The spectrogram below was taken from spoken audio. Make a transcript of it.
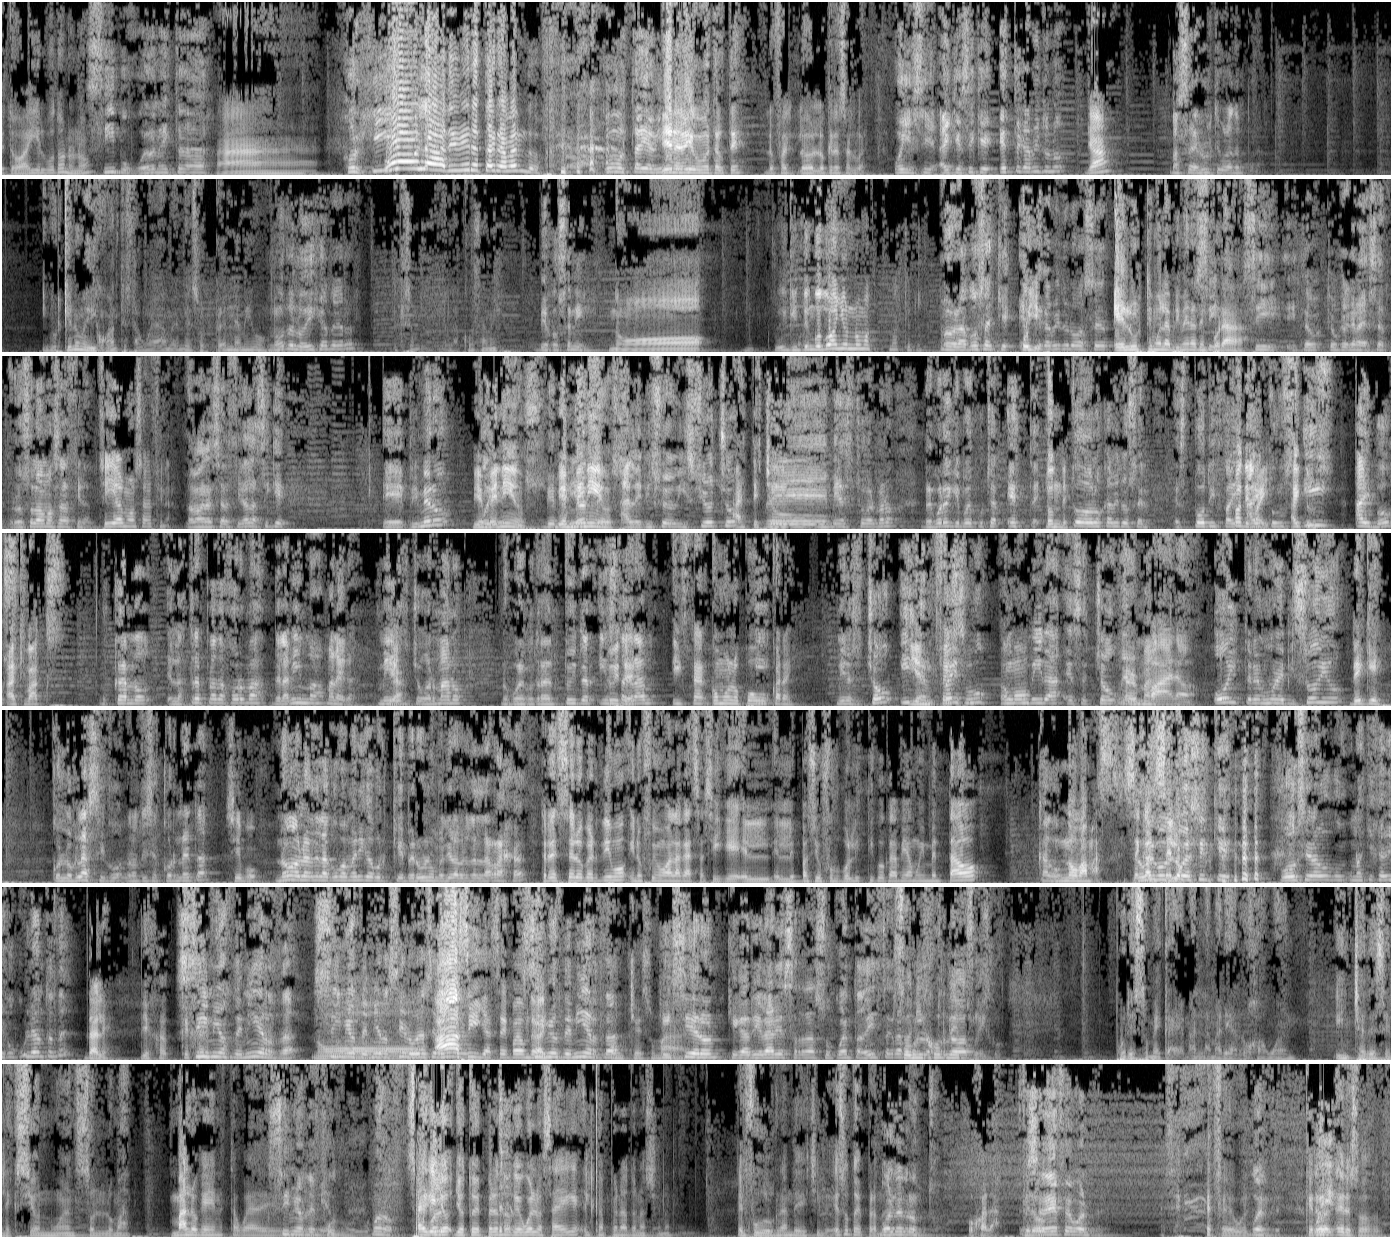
¿Apretó ahí el botón o no? Sí, pues weón, ahí está. Ah. Jorge, ¡Hola! De veras está grabando. ¿cómo estáis, amigo? Bien, amigo, ¿cómo está usted? Lo, lo- lo quiero saludar. Oye, sí, hay que decir que este capítulo ¿Ya? va a ser el último de la temporada. ¿Y por qué no me dijo antes esta weá? Me, me sorprende, amigo. ¿No te lo dije antes de grabar? Es que se me olvidan las cosas a mí. Viejo senil. No. Y tengo dos años no más, que tú. Bueno, la cosa es que Oye, este capítulo va a ser. El último de la primera temporada. Sí, y tengo, tengo que agradecer, pero eso lo vamos a hacer al final. Sí, vamos a ver al final. Lo vamos a agradecer al final, así que. eh, primero. Bienvenidos, oye, bienvenidos. al episodio 18 A este de show. Mira ese show, hermano. Recuerden que pueden escuchar este ¿Dónde? todos los capítulos en Spotify, Spotify, iTunes, iTunes. y iBox. Xbox. buscarnos en las tres plataformas de la misma manera. Mira ese show, hermano. Nos pueden encontrar en Twitter, Twitter, Instagram, Insta- ¿Cómo lo puedo y- buscar ahí? Mira ese show. Y, Y en en, Facebook, Facebook. Mira ese show, hermano. Hermano. Hoy tenemos un episodio ¿De qué? con lo clásico, las noticias corneta. Sí, po. No voy a hablar de la Copa América porque Perú nos metió la pelota en la raja. 3-0 perdimos y nos fuimos a la casa. Así que el, el espacio futbolístico que habíamos inventado Cago. no va más. Se Lo único que canceló. puedo decir que. ¿Puedo decir algo con una queja de viejo culiao antes de? Dale, vieja. Simios de mierda. No. Simios de mierda, sí, lo voy a decir. Ah, sí, ya sé para dónde Simios vais. de mierda Conche que hicieron que Gabriel Arias cerrara su cuenta de Instagram Son por hijos de- a su hijo. Por eso me cae mal la marea roja, weón. Hinchas de selección, weón, son lo más malo que hay en esta weá de, Simios de fútbol. weón. Bueno, ¿Sabe que yo, yo estoy esperando que vuelva, ¿sabe qué? El campeonato nacional. El fútbol grande de Chile. Eso estoy esperando. Vuelve pronto. Ojalá. El Quiero... CDF vuelve. F vuelve. Vuelve. Quiero Oye. eso.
